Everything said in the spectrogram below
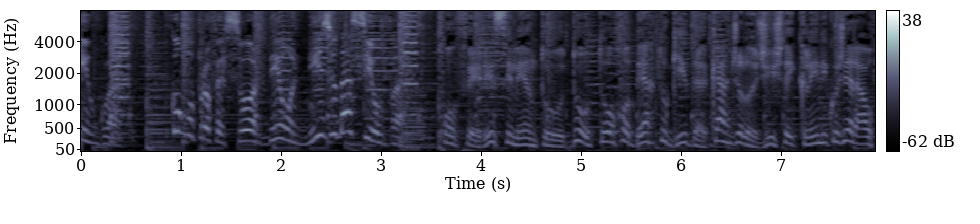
língua, com o professor Dionísio da Silva. Oferecimento Dr. Roberto Guida, cardiologista e clínico geral.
